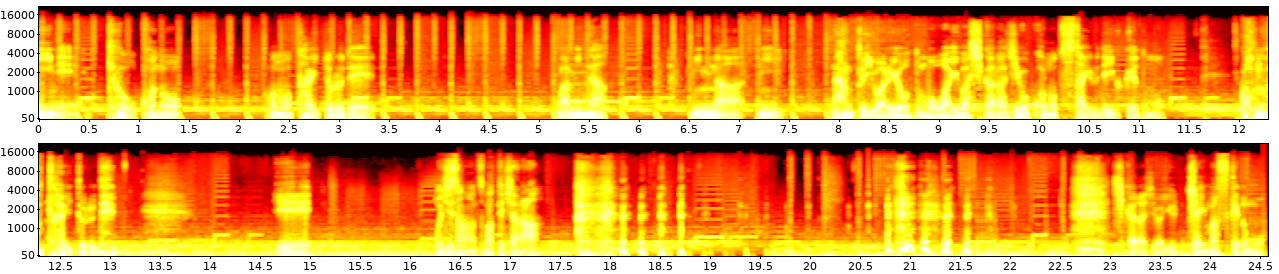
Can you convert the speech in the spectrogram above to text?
いいね。今日この、このタイトルで、まあみんな、みんなに何と言われようとも、ワイワシカラジオこのスタイルでいくけれども、このタイトルでえー、おじさん集まってきたな。力じは言っちゃいますけども。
